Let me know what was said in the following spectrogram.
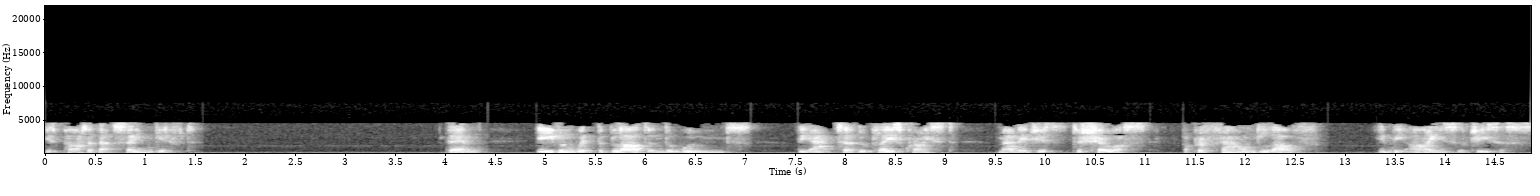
is part of that same gift. Then, even with the blood and the wounds, the actor who plays Christ manages to show us a profound love in the eyes of Jesus.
